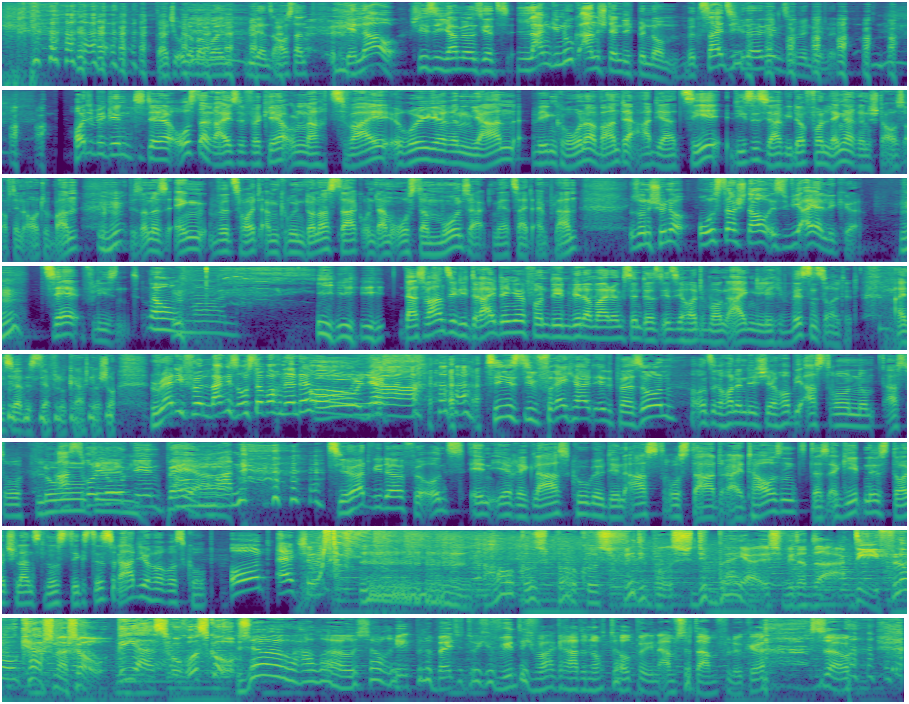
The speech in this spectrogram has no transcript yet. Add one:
Deutsche Urlauber wollen wieder ins Ausland. Genau, schließlich haben wir uns jetzt lang genug anständig benommen. Wird Zeit, sich wieder daneben zu benehmen. Heute beginnt der Osterreiseverkehr und nach zwei ruhigeren Jahren wegen Corona warnt der ADAC dieses Jahr wieder vor längeren Staus auf den Autobahnen. Besonders eng wird's heute am grünen Donnerstag und am Ostermontag. Mehr Zeit einplanen. So ein schöner Osterstau ist wie Eierlikör. Zäh fließend. Oh Mann. Das waren sie, die drei Dinge, von denen wir der Meinung sind, dass ihr sie heute Morgen eigentlich wissen solltet. Ein Service der Flo Kerschner Show. Ready für ein langes Osterwochenende? Oh ja. Sie ist die Frechheit in Person, unsere holländische Hobby-Astronom, Astro, Astrologin Oh Bayer. Mann. Sie hört wieder für uns in ihre Glaskugel den Astrostar 3000, das Ergebnis Deutschlands lustigstes Radiohoroskop. Und Action! Hokus pokus fidibus, die Bea ist wieder da. Die Flo Kerschner Show. Beas Horoskop. Zo, hallo, sorry, ik ben een beetje durch den Wind. Ich war gerade noch Tulpen in Amsterdam pflücken. So,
